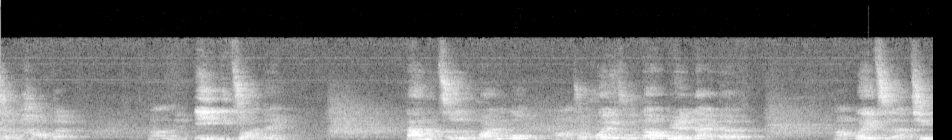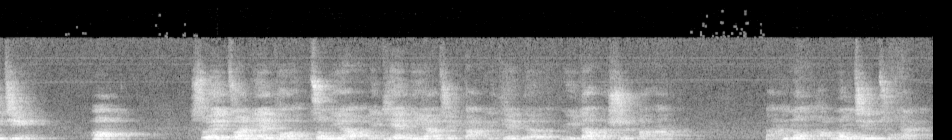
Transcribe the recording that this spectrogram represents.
成好的，啊，你意一转呢，当自还物啊，就恢复到原来的。啊，位置啊，清净，啊，所以转念头很重要啊。一天你要去把一天的遇到的事，把它，把它弄好，弄清楚来，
